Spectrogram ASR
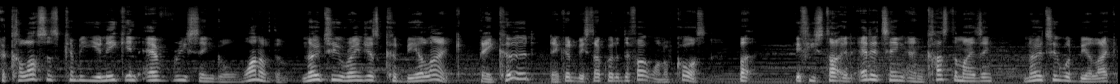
a Colossus can be unique in every single one of them. No two Rangers could be alike. They could, they could be stuck with a default one, of course, but if you started editing and customizing, no two would be alike,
